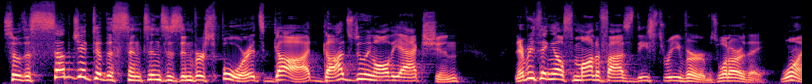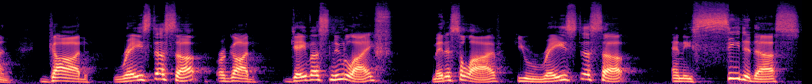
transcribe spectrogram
So the subject of the sentence is in verse four. It's God. God's doing all the action. And everything else modifies these three verbs. What are they? One, God raised us up, or God gave us new life, made us alive. He raised us up, and He seated us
